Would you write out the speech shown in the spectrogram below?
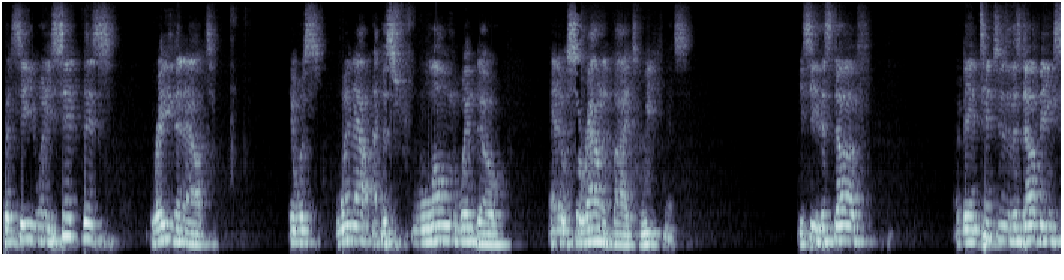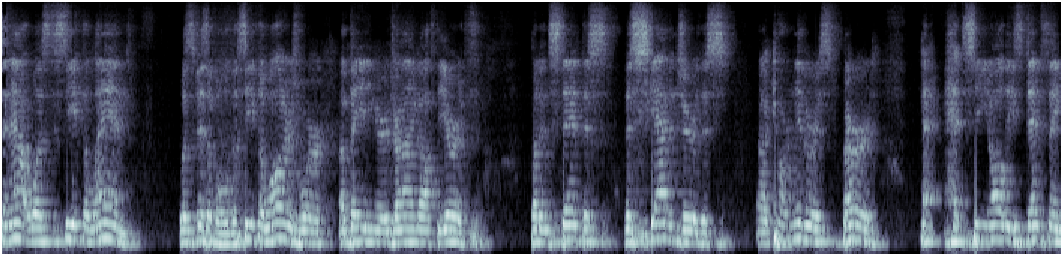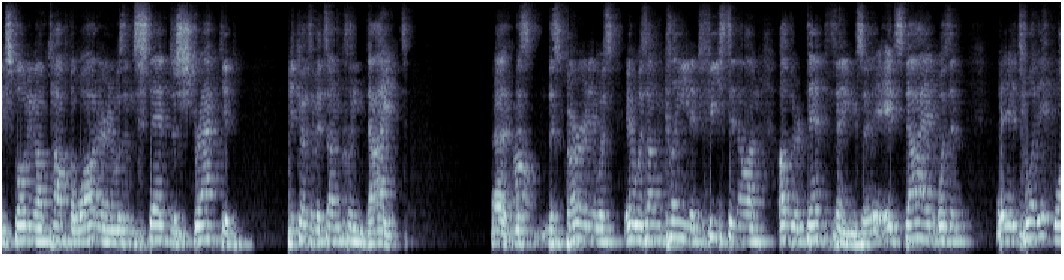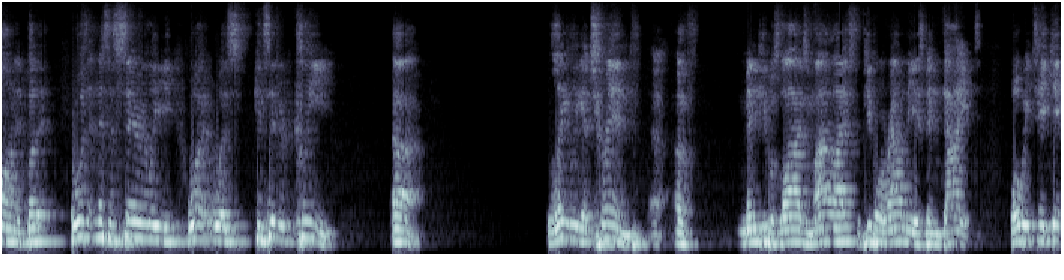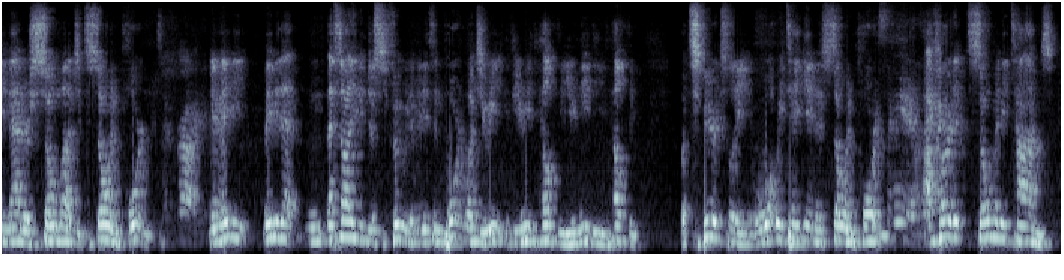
But see, when he sent this raven out, it was went out at this lone window, and it was surrounded by its weakness. You see, this dove, the intention of this dove being sent out was to see if the land was visible, to see if the waters were abating or drying off the earth. But instead, this this scavenger, this uh, carnivorous bird, ha- had seen all these dead things floating on top of the water and was instead distracted because of its unclean diet. Uh, this this bird it was it was unclean. It feasted on other dead things. Uh, Its diet wasn't it's what it wanted, but it, it wasn't necessarily what was considered clean. Uh, lately, a trend uh, of many people's lives and my life, the people around me, has been diet. What we take in matters so much. It's so important. And maybe maybe that that's not even just food. I mean, it's important what you eat. If you eat healthy, you need to eat healthy. But spiritually, what we take in is so important. Yes, it is. I've heard it so many times.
